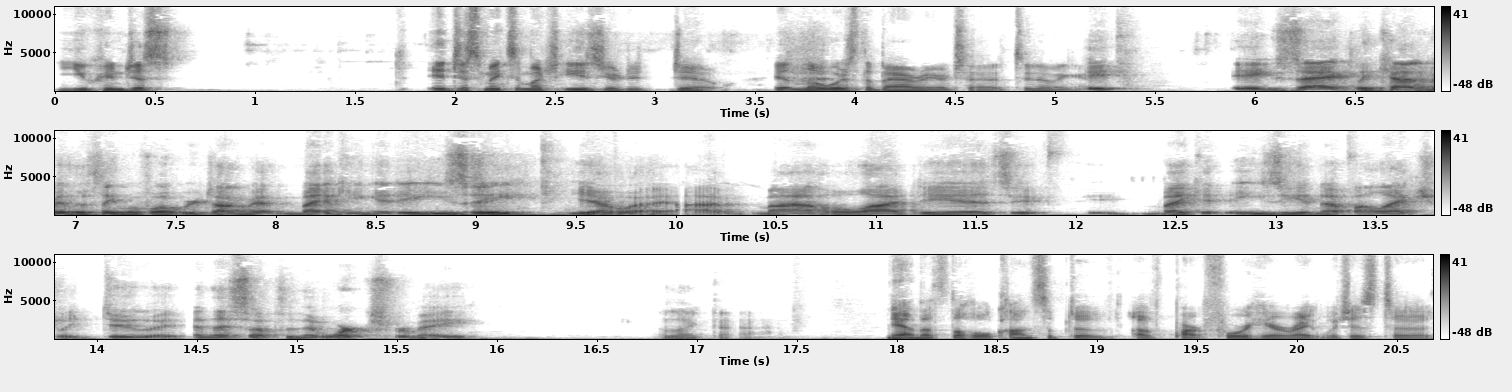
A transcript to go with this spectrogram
you can just it just makes it much easier to do. It lowers the barrier to, to doing it. it Exactly, kind of in the theme of what we were talking about, making it easy. You know, I, my whole idea is if you make it easy enough, I'll actually do it, and that's something that works for me. I like that. Yeah, that's the whole concept of, of part four here, right? Which is to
